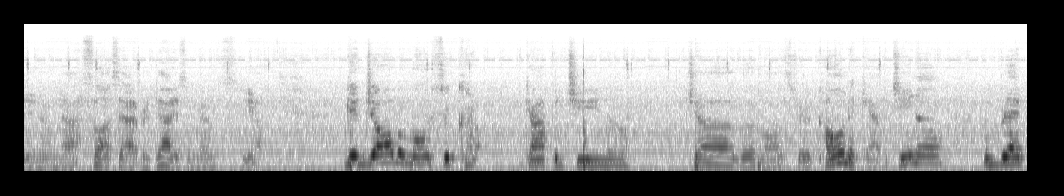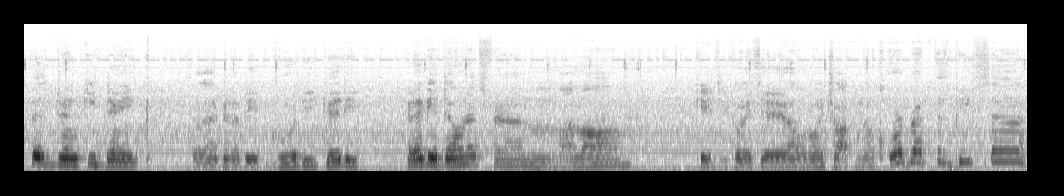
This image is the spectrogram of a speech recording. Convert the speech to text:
you know, not false advertising, that's, yeah. Good Java Monster ca Cappuccino, Java Monster Kona Cappuccino, breakfast drinky drink. So that's gonna be goody goody. Can I get donuts from my mom? Casey Coy say Illinois chocolate milk or breakfast pizza?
